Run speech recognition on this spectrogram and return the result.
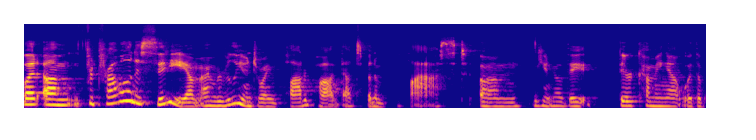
But um, for travel in a city, I'm, I'm, really enjoying Platypod. That's been a blast. Um, you know, they they're coming out with a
